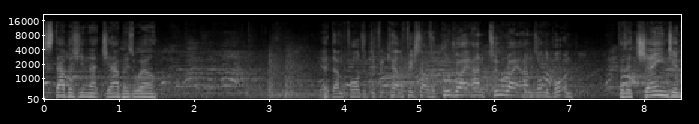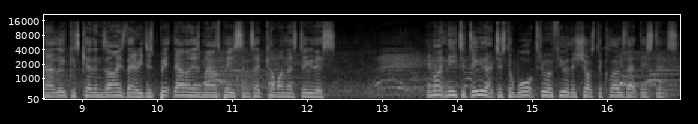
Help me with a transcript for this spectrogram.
establishing that jab as well. Yeah, Dan Ford's a different kettle of fish. That was a good right hand, two right hands on the button. There's a change in uh, Lukas Kedden's eyes there. He just bit down on his mouthpiece and said, come on, let's do this. He might need to do that just to walk through a few of the shots to close that distance.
